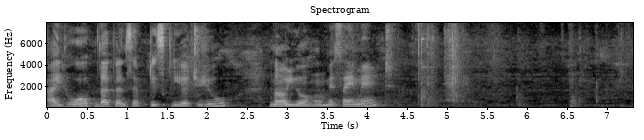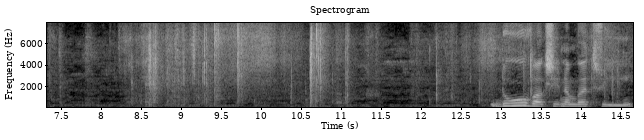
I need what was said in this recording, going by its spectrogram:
I hope the concept is clear to you. Now your home assignment. Do worksheet number 3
